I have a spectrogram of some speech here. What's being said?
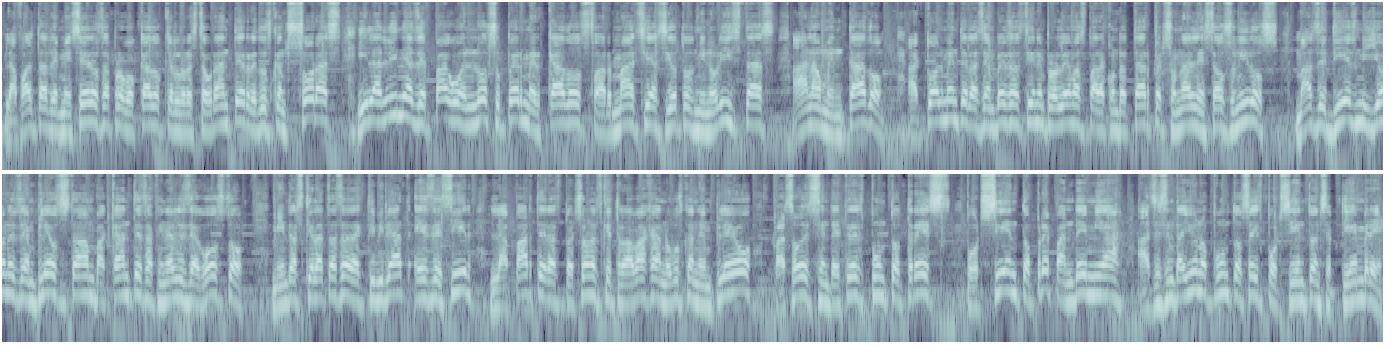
La falta de meseros ha provocado que los restaurantes reduzcan sus horas y las líneas de pago en los supermercados, farmacias y otros minoristas han aumentado. Actualmente las empresas tienen problemas para contratar personal en Estados Unidos. Más de 10 millones de empleos estaban vacantes a finales de agosto, mientras que la tasa de actividad, es decir, la parte de las personas que trabajan o buscan empleo, pasó de 63.3% prepandemia a 61.6% en septiembre.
